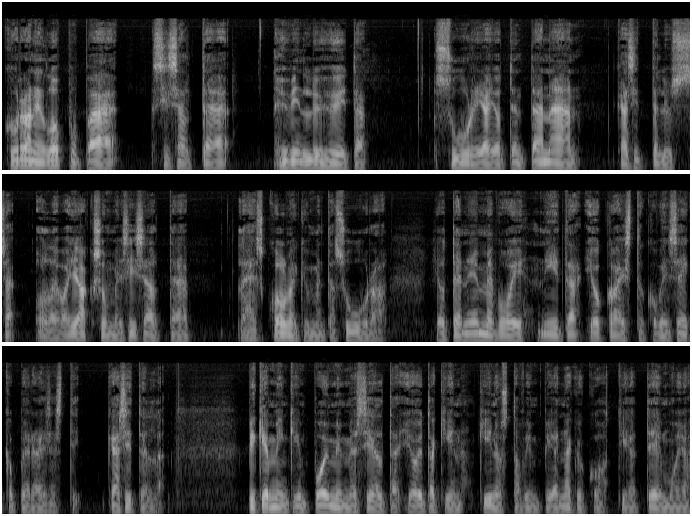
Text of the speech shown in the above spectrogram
Koranin loppupää sisältää hyvin lyhyitä suuria, joten tänään käsittelyssä oleva jaksomme sisältää lähes 30 suuraa, joten emme voi niitä jokaista kovin seikkaperäisesti käsitellä. Pikemminkin poimimme sieltä joitakin kiinnostavimpia näkökohtia ja teemoja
